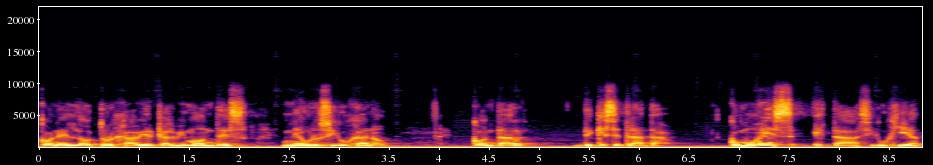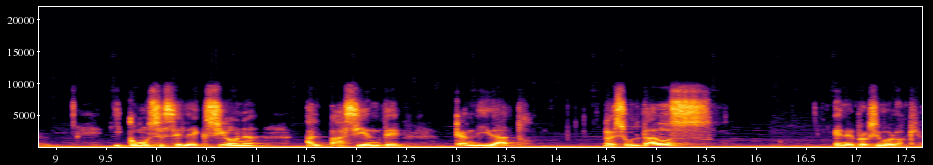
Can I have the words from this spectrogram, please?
con el doctor Javier Calvimontes, neurocirujano, contar de qué se trata, cómo es esta cirugía y cómo se selecciona al paciente candidato. Resultados en el próximo bloque.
